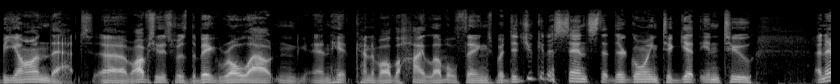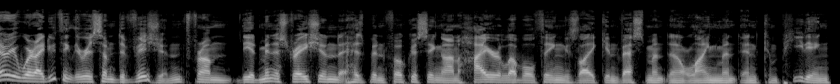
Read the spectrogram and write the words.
beyond that? Um, obviously, this was the big rollout and and hit kind of all the high level things. But did you get a sense that they're going to get into an area where I do think there is some division from the administration that has been focusing on higher level things like investment and alignment and competing.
